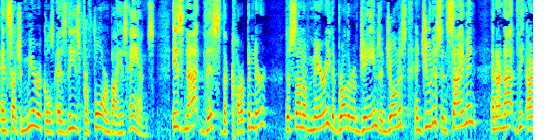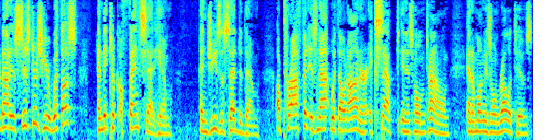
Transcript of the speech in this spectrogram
and such miracles as these performed by his hands? Is not this the carpenter, the son of Mary, the brother of James and Joses and Judas and Simon? And are not, the, are not his sisters here with us? And they took offense at him. And Jesus said to them, A prophet is not without honor except in his hometown and among his own relatives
